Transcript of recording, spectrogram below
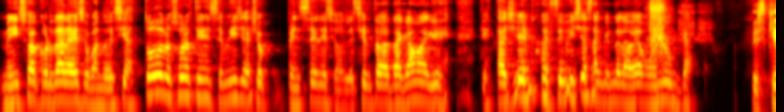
me hizo acordar a eso. Cuando decías todos los suelos tienen semillas, yo pensé en eso, en el desierto de Atacama que, está lleno de semillas aunque no la veamos nunca. Es que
